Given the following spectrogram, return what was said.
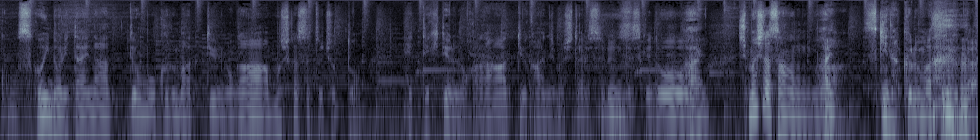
こうすごい乗りたいなって思う車っていうのがもしかするとちょっと減ってきてるのかなっていう感じもしたりするんですけど、はい。島下さんはい。は好きな車というか、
